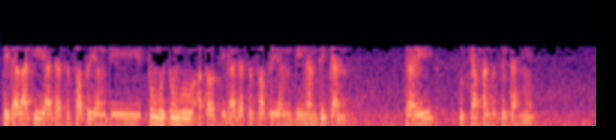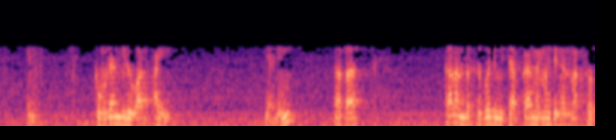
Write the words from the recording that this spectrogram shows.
Tidak lagi ada sesuatu yang ditunggu-tunggu atau tidak ada sesuatu yang dinantikan dari ucapan sesudahnya. Ini. Kemudian bil wad'i yakni apa kalam tersebut diucapkan memang dengan maksud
